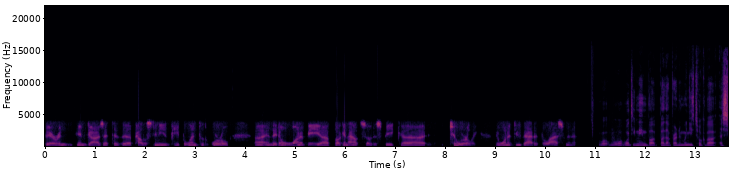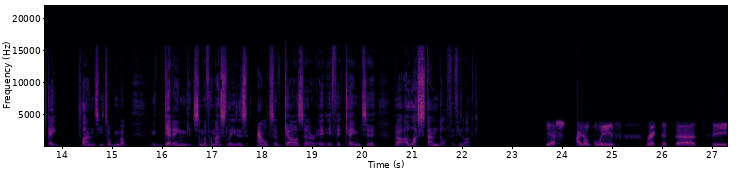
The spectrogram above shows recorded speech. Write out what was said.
there in, in Gaza to the Palestinian people and to the world, uh, and they don't want to be uh, bugging out, so to speak, uh, too early. They want to do that at the last minute. What, what do you mean by, by that, Brendan? When you talk about escape plans, are you talking about getting some of Hamas leaders out of Gaza if it came to uh, a last standoff, if you like? Yes, I don't believe, Rick, that uh, the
